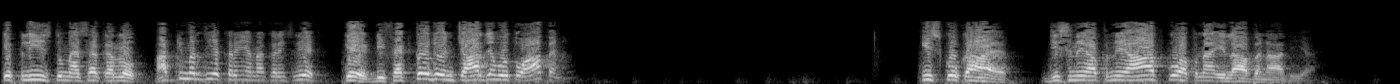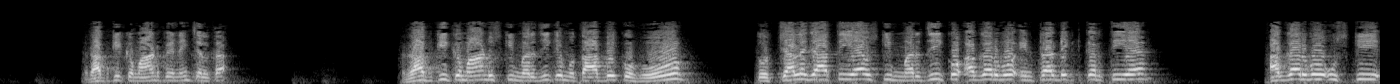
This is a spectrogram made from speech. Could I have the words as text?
کہ پلیز تم ایسا کر لو۔ آپ کی مرضی ہے کریں یا نہ کریں، اس لیے کہ ڈیفیکٹو جو انچارج ہیں وہ تو آپ ہیں نا۔ اس کو کہا ہے، جس نے اپنے آپ کو اپنا الہ بنا لیا۔ رب کی کمانڈ پہ نہیں چلتا۔ رب کی کمانڈ اس کی مرضی کے مطابق ہو تو چل جاتی ہے، اس کی مرضی کو اگر وہ انٹراڈکٹ کرتی ہے اگر وہ اس کی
